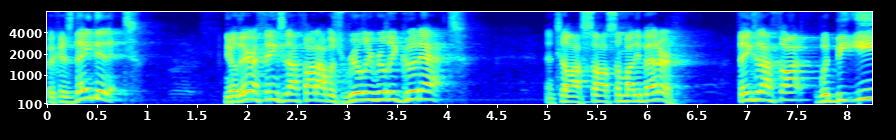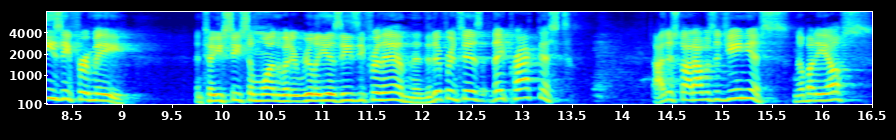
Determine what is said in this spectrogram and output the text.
because they did it. You know, there are things that I thought I was really, really good at until I saw somebody better. Things that I thought would be easy for me until you see someone, but it really is easy for them. And the difference is they practiced. I just thought I was a genius, nobody else.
